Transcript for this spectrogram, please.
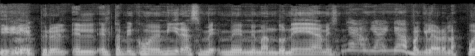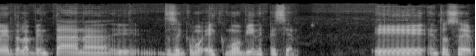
Eh, pero él, él, él, también como me mira, me, me, me mandonea, me dice ñau, ñau, para que le abra las puertas, las ventanas. entonces como, es como bien especial. entonces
